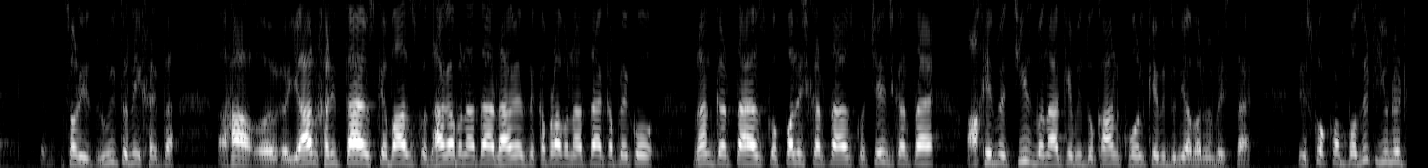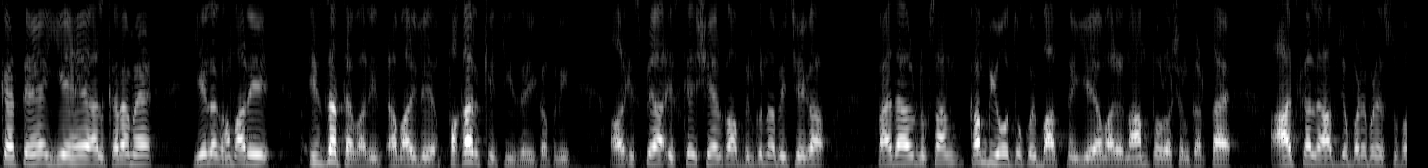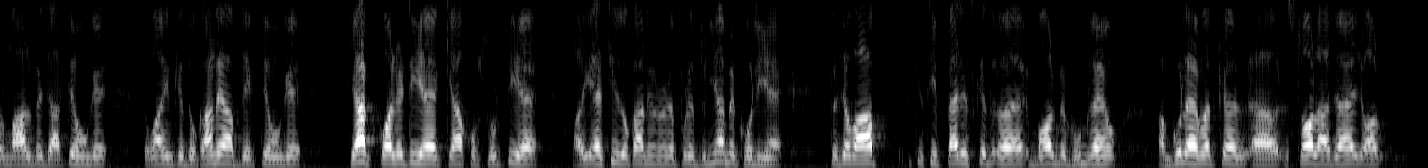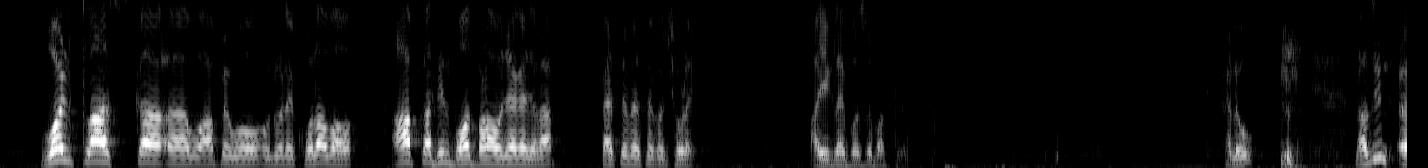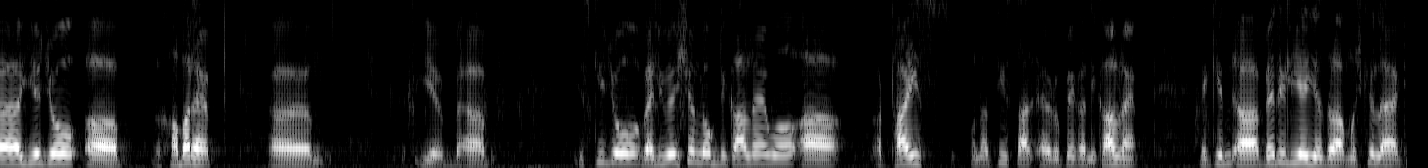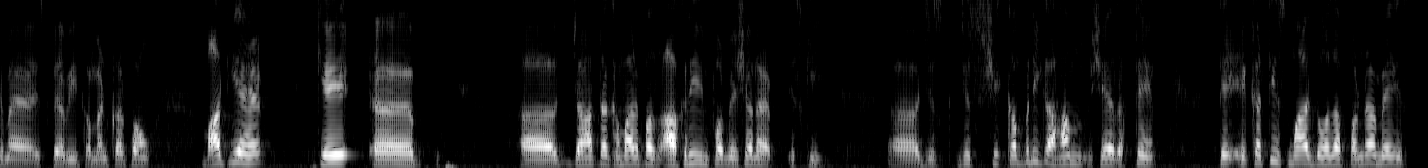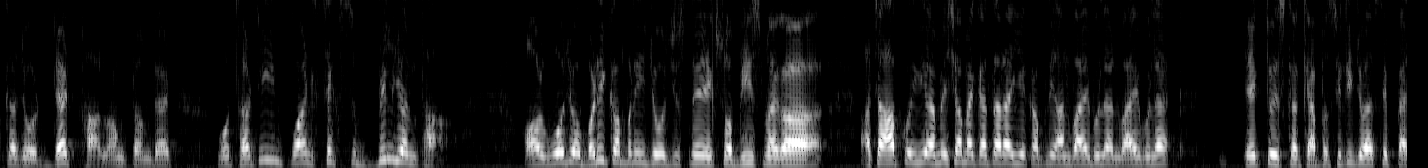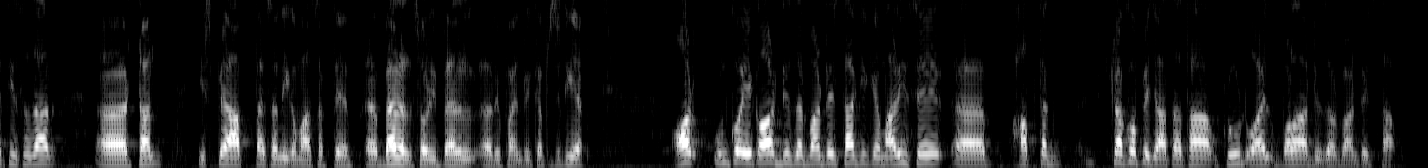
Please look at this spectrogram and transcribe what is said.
सॉरी रुई तो नहीं खरीदता हाँ यान ख़रीदता है, उसके बाद उसको धागा बनाता है, धागे से कपड़ा बनाता है, कपड़े को रंग करता है, उसको पॉलिश करता है, उसको चेंज करता है, आखिर में चीज़ बना के भी, दुकान खोल के भी दुनिया भर में बेचता है। तो इसको कंपोजिट यूनिट कहते हैं, ये है अलकरम है, ये लोग हमारी इज़्ज़त है, हमारी, हमारे लिए फ़ख्र की चीज़ है ये कंपनी और इस पर इसके शेयर को आप बिल्कुल ना बेचिएगा, फ़ायदा और नुकसान कम भी हो तो कोई बात नहीं, ये हमारे नाम तो रोशन करता है आजकल आप जो बड़े बड़े सुपर माल में जाते होंगे तो वहाँ इनकी दुकानें आप देखते होंगे, क्या क्वालिटी है, क्या खूबसूरती है, और ऐसी दुकानें उन्होंने पूरे दुनिया में खोली हैं। तो जब आप किसी पेरिस के मॉल में घूम रहे हो और गुल अहमद का स्टॉल आ जाए और वर्ल्ड क्लास का वहाँ पे वो उन्होंने खोला हुआ हो, आपका दिल बहुत बड़ा हो जाएगा जनाब। पैसे वैसे को छोड़े। आइए एक लाइव कॉल से बात करें। हेलो नाजिन ये जो ख़बर है ये इसकी जो वैल्यूएशन लोग निकाल रहे हैं वो अट्ठाईस उनतीस रुपये का निकाल रहे हैं। लेकिन अ, मेरे लिए ये ज़रा मुश्किल है कि मैं इस पर अभी कमेंट कर पाऊँ। बात यह है कि जहाँ तक हमारे पास आखिरी इन्फॉर्मेशन है इसकी अ, जिस जिस कंपनी का हम शेयर रखते हैं तो 31 मार्च 2015 में इसका जो डेट था लॉन्ग टर्म डेट वो 13.6 बिलियन था। और वो जो बड़ी कंपनी जो जिसने 120 मेगा अच्छा आपको ये हमेशा मैं कहता रहा, ये कंपनी अनवाइबल है अनवाइबल है। एक तो इसका कैपेसिटी जो है सिर्फ़ पैंतीस हज़ार टन। इस पर आप पैसा नहीं कमा सकते। Barrel sorry barrel refinery capacity है। और उनको एक और डिसएडवांटेज था कि कमारी से हब तक ट्रकों पे जाता था क्रूड ऑयल बड़ा डिसएडवांटेज था।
